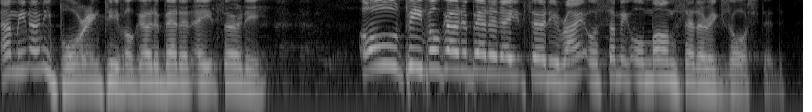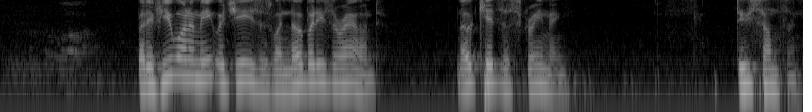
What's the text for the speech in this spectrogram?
I mean, only boring people go to bed at 8:30. Old people go to bed at 8:30, right? Or something, or moms that are exhausted. But if you want to meet with Jesus when nobody's around, no kids are screaming, do something.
